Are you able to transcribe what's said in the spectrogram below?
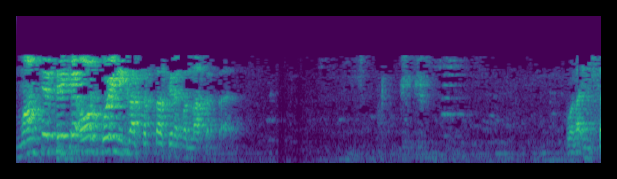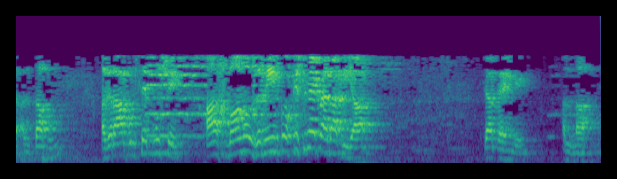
مانتے تھے کہ اور کوئی نہیں کر سکتا، صرف اللہ کرتا ہے۔ بولا ان سے التا ہوں اگر آپ ان سے پوچھیں، آسمان و زمین کو کس نے پیدا کیا؟ کیا کہیں گے؟ اللہ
